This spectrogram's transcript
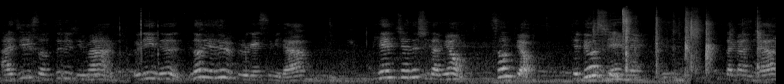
아직 서투르지만 우리는 노래를 부르겠습니다. 괜찮으시다면 손뼉 대표시 부탁합니다.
